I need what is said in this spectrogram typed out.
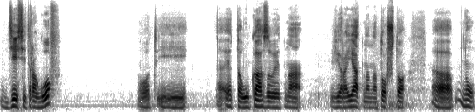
10 э, рогов. Вот, и это указывает на, вероятно, на то, что, э, ну,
